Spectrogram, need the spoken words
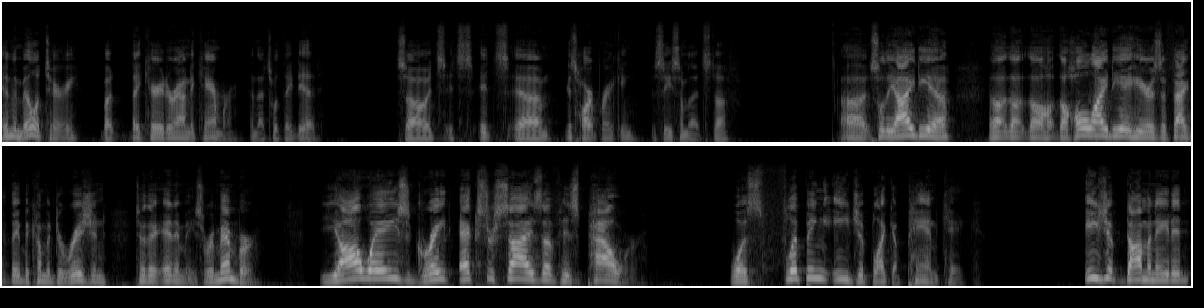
in the military, but they carried around a camera, and that's what they did. So it's it's it's um, it's heartbreaking to see some of that stuff. Uh, so the idea, the, the the whole idea here is the fact that they become a derision to their enemies. Remember, Yahweh's great exercise of His power was flipping Egypt like a pancake. Egypt dominated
